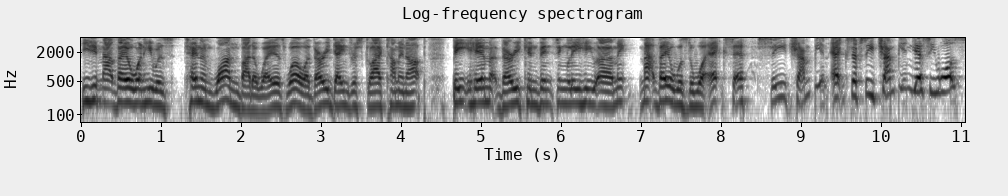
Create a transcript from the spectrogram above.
He beat Matt Vale when he was 10 and 1, by the way, as well. A very dangerous guy coming up. Beat him very convincingly. He, uh, Matt Vale was the what, XFC champion? XFC champion? Yes, he was.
